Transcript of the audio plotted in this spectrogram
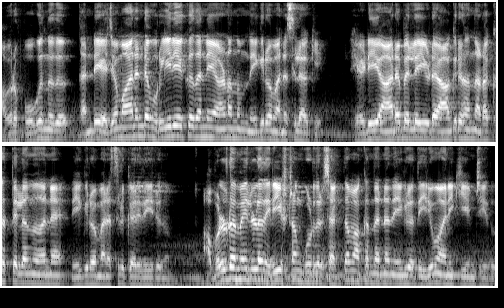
അവർ പോകുന്നത് തന്റെ യജമാനന്റെ മുറിയിലേക്ക് തന്നെയാണെന്നും നീഗ്രോ മനസ്സിലാക്കി. ലേഡി ആരബെല്ലയുടെ ആഗ്രഹം നടക്കത്തില്ലെന്ന് തന്നെ നീഗ്രോ മനസ്സിൽ കരുതിയിരുന്നു. അവളുടെ മേലുള്ള നിരീക്ഷണം കൂടുതൽ ശക്തമാക്കാൻ തന്നെ നീഗ്രോ തീരുമാനിക്കുകയും ചെയ്തു.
